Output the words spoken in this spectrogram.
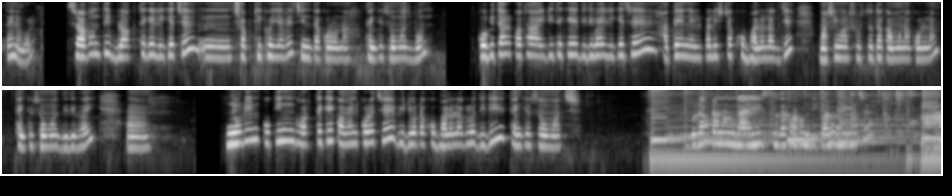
তাই না বলো? শ্রাবন্তী ব্লগ থেকে লিখেছে সব ঠিক হয়ে যাবে, চিন্তা করো না। থ্যাংক ইউ সো মাচ বোন। কবিতার কথা আইডি থেকে দিদিভাই লিখেছে, হাতে নেল পালিশটা খুব ভালো লাগছে। মাসিমার সুস্থতা কামনা করলাম। থ্যাংক ইউ সো মাচ দিদিভাই। নুরিন কুকিং ঘর থেকে কমেন্ট করেছে, ভিডিওটা খুব ভালো লাগল, দিদি। Thank you so much good afternoon guys তো দেখো, এখন বিকাল হয়ে গেছে। আর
